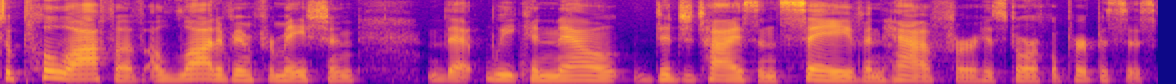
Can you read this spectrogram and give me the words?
to pull off of a lot of information that we can now digitize and save and have for historical purposes.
